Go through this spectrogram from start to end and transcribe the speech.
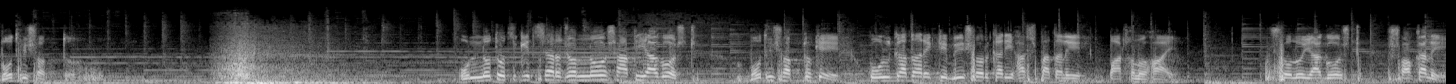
বোধিসত্ত্ব। উন্নত চিকিৎসার জন্য সাতই আগস্ট বোধিসত্ত্বকে কলকাতার একটি বেসরকারি হাসপাতালে পাঠানো হয়। ষোলোই আগস্ট সকালে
